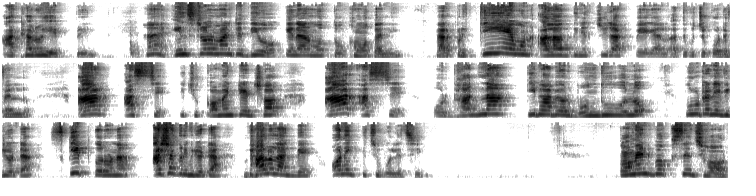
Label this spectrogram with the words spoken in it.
আঠারোই এপ্রিল হ্যাঁ ইনস্টলমেন্টে দিও কেনার মতো ক্ষমতা নেই। তারপরে কি এমন আলাউদ্দিনের চিরাগ পেয়ে গেল? এত কিছু করে ফেলল। আর আসছে কিছু কমেন্টের ঝড়। আর আসছে ওর ভাগনা, কীভাবে ওর বন্ধু হলো? পুরোটা নিয়ে ভিডিওটা স্কিপ করো না। আশা করি ভিডিওটা ভালো লাগবে। অনেক কিছু বলেছি। কমেন্ট বক্সে ঝড়।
